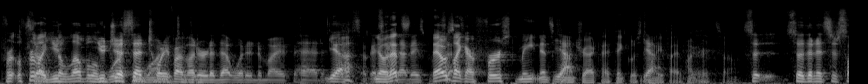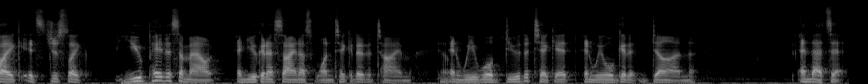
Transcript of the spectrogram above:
for for So like you, the level of you just said we wanted twenty to do. five hundred, and that went into my head. Yeah, Yes, okay, no, so that's makes that, was like our first maintenance Yeah. contract. I think was Yeah. twenty five hundred. So So so then it's just like it's just like you pay this amount and you can assign us one ticket at a time Yep. and we will do the ticket and we will get it done and that's it.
